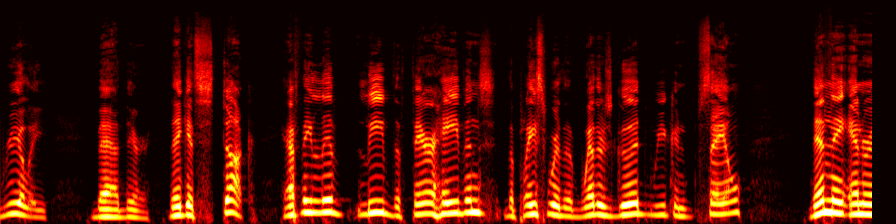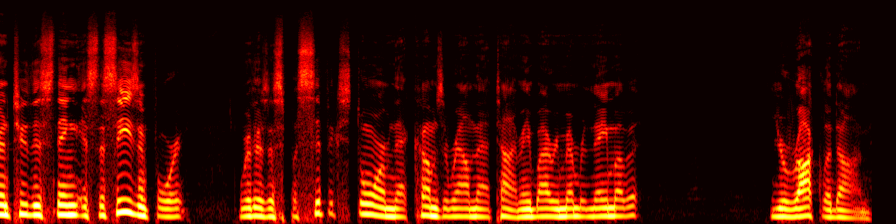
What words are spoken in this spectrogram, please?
really bad there. They get stuck. After they live, leave the fair havens, the place where the weather's good, where you can sail, then they enter into this thing, it's the season for it, where there's a specific storm that comes around that time. Anybody remember the name of it? Euroclydon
